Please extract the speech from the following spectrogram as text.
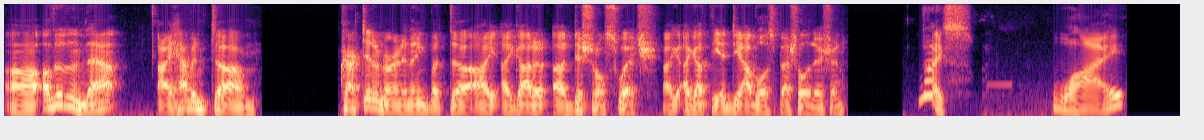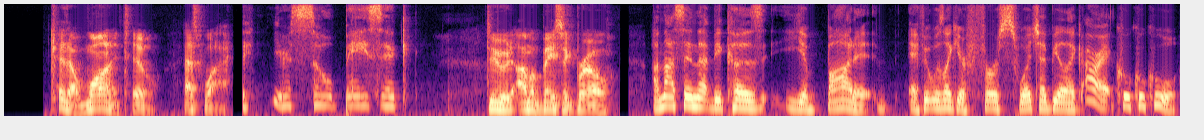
Uh, other than that, I haven't um, cracked in it or anything, but uh, I, I got an additional Switch. I, I got the Diablo Special Edition Nice. Why? because I wanted to. That's why. You're so basic. Dude, I'm a basic bro. I'm not saying that because you bought it. If it was like your first Switch, I'd be like, all right, cool, cool, cool.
